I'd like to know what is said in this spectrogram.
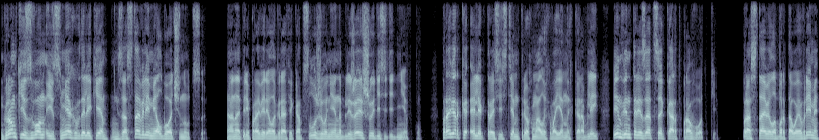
Громкий звон и смех вдалеке заставили Мелбу очнуться. Она перепроверила график обслуживания на ближайшую десятидневку. Проверка электросистем трех малых военных кораблей, инвентаризация карт проводки. Проставила бортовое время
